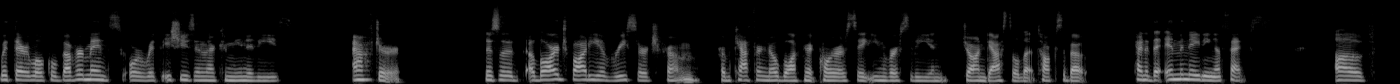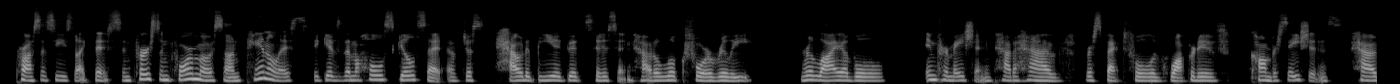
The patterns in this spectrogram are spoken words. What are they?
with their local governments or with issues in their communities after. There's a, a large body of research from from Katherine Knobloch at Colorado State University and John Gastil that talks about kind of the emanating effects of processes like this. And first and foremost, on panelists, it gives them a whole skill set of just how to be a good citizen, how to look for really reliable information, how to have respectful and cooperative conversations, how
